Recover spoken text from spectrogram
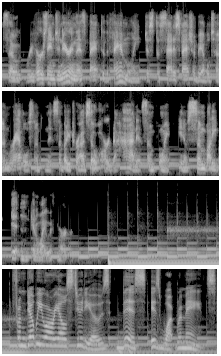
So reverse engineering this back to the family, just the satisfaction to be able to unravel something that somebody tried so hard to hide at some point. You know, somebody didn't get away with murder. From WRAL Studios, this is What Remains.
